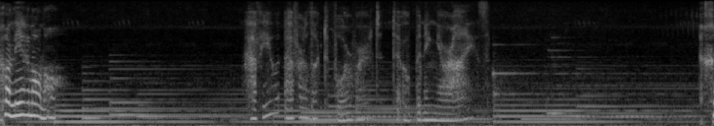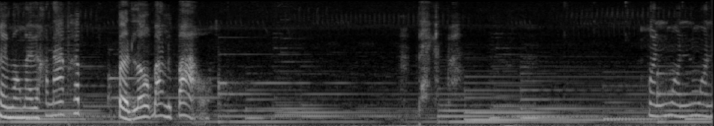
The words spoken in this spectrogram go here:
เขาเรียกเราเหรอ Have you ever looked forward to opening your eyes? เคยมองมาไปข้างหน้าเพื่อเปิดโลกบ้างหรือเปล่าแบ่งกัน ปะหมุนหมุนหมุน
